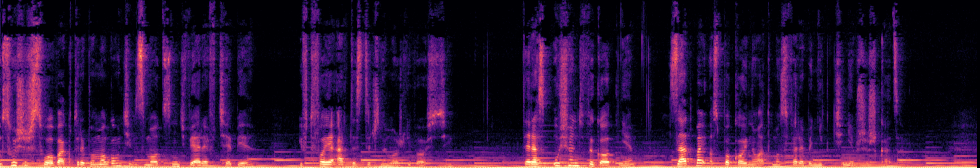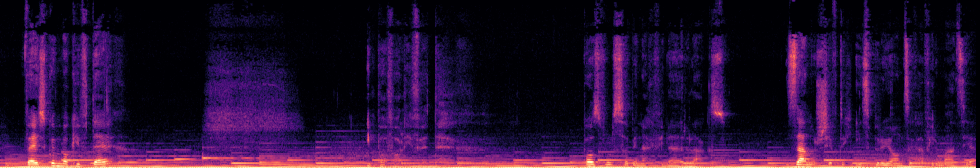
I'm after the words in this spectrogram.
Usłyszysz słowa, które pomogą Ci wzmocnić wiarę w Ciebie i w Twoje artystyczne możliwości. Teraz usiądź wygodnie, zadbaj o spokojną atmosferę, by nikt Ci nie przeszkadzał. Weź głęboki wdech i powoli wydech. Pozwól sobie na chwilę relaksu. Zanurz się w tych inspirujących afirmacjach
